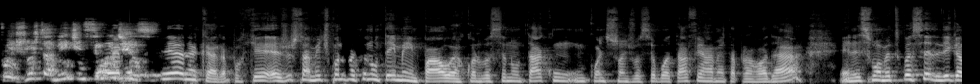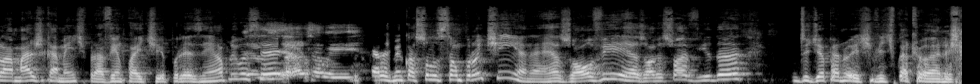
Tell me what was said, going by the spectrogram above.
foi justamente em cima disso. É, né, cara? Porque é justamente quando você não tem manpower, quando você não está com em condições de você botar a ferramenta para rodar, é nesse momento que você liga lá magicamente para Vem com IT, por exemplo, e você. Exatamente. Os caras vêm com a solução prontinha, né? Resolve, resolve a sua vida do dia para noite, 24 horas.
